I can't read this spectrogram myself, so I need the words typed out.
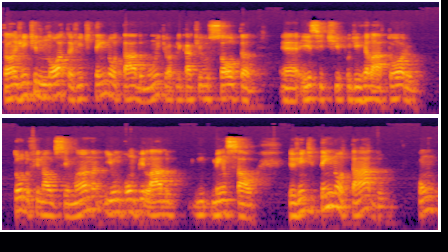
Então a gente nota, a gente tem notado muito, o aplicativo solta é, esse tipo de relatório todo final de semana e um compilado mensal. E a gente tem notado com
